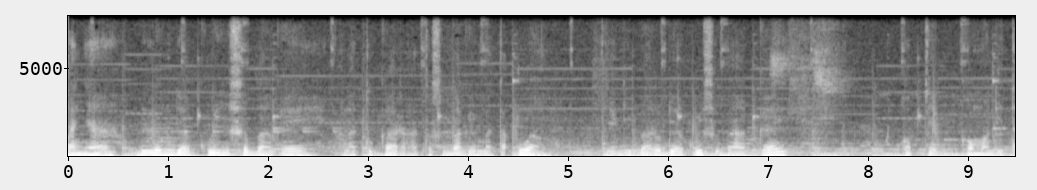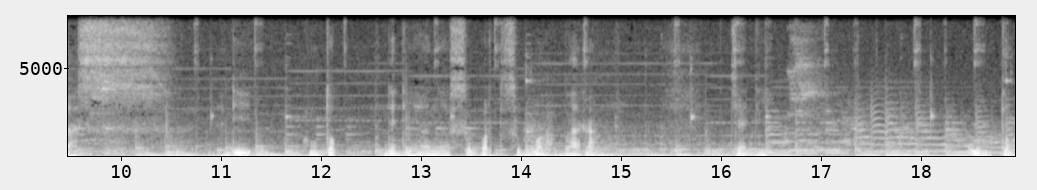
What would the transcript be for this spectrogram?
Hanya belum diakui sebagai alat tukar atau sebagai mata uang. Jadi baru diakui sebagai objek komoditas. Jadi untuk jadi hanya seperti sebuah barang jadi untuk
